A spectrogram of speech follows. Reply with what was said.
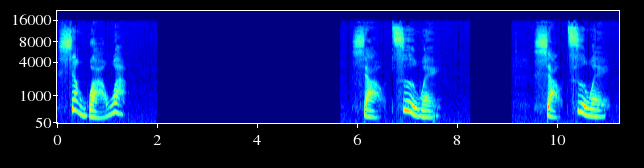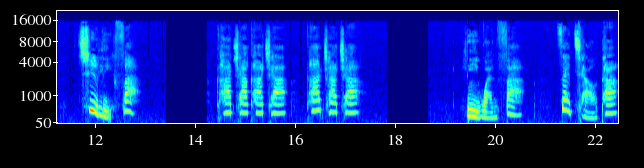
像娃娃。小刺猬，小刺猬去理发，咔嚓咔嚓咔嚓嚓。理完发，再瞧它。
